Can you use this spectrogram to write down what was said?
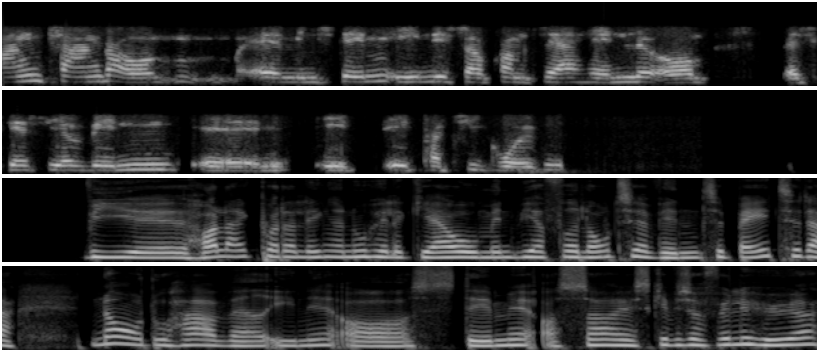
mange tanker om, at min stemme egentlig så kom til at handle om, hvad skal jeg sige, at vende øh, et, et parti ryggen. Vi øh, holder ikke på dig længere nu, Helle Gjerg, men vi har fået lov til at vende tilbage til dig, når du har været inde og stemme. Og så øh, skal vi selvfølgelig høre,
